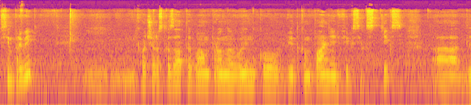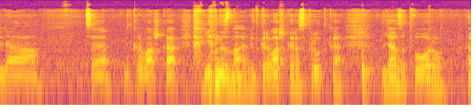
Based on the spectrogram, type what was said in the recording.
Всім привіт! Хочу розказати вам про новинку від компанії FixXTix. Для це відкривашка, я не знаю, відкривашка, розкрутка для затвору е,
